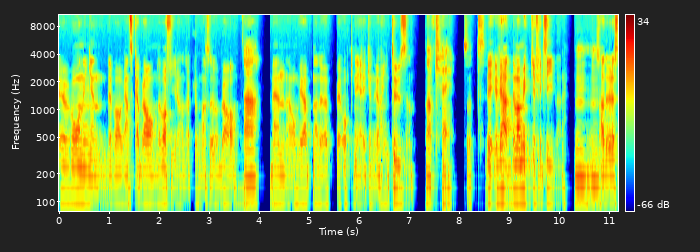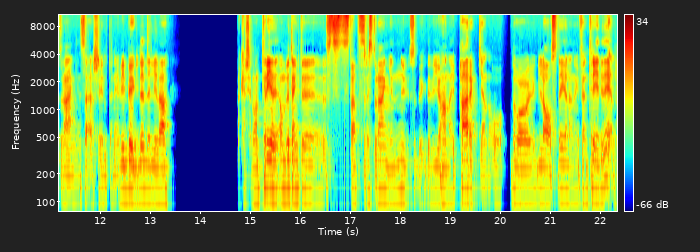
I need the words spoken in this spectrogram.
övervåningen. Det var ganska bra om det var 400 personer, så det var bra. Ja, Men om vi öppnade uppe och nere kunde vi ha in 1000. okej. Så vi, vi hade, det var mycket flexiblare. Mm, mm. Så hade vi restaurangen särskilt där nere. Vi byggde det lilla, kanske var en tre, om du tänkte stadsrestaurangen nu så byggde vi Johanna i parken och då var glasdelen ungefär en tredjedel.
